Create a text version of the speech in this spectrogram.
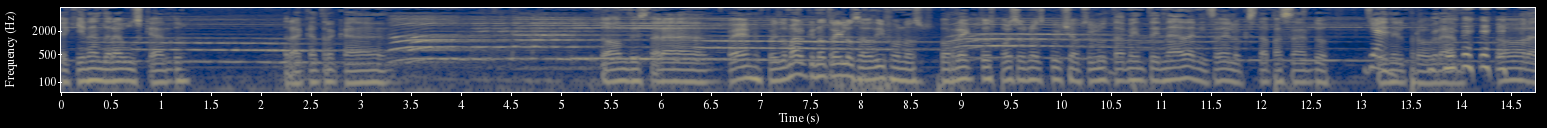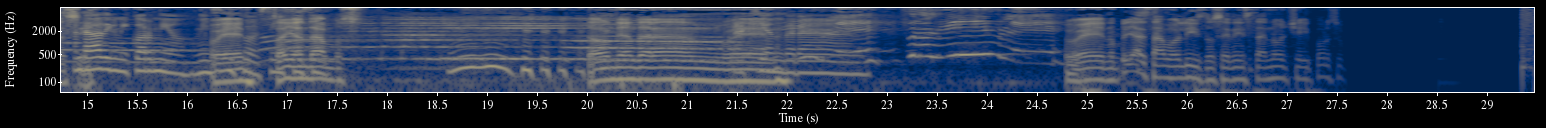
¿A quién andará buscando? Traca, traca. ¿Dónde estará? Bueno, pues lo malo que no trae los audífonos correctos, por eso no escucha absolutamente nada ni sabe lo que está pasando en el programa. Ahora sí. Andaba de unicornio, mis bueno, hijos. pues ahí andamos. ¿Dónde andarán? Bueno. Aquí andarán. Bueno, pues ya estamos listos en esta noche y por supuesto.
